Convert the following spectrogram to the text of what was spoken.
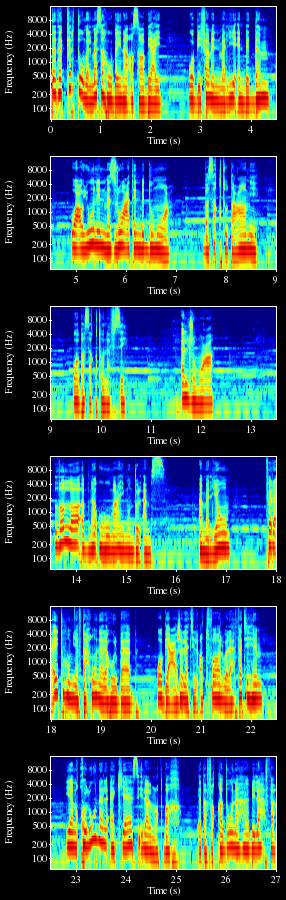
تذكرت ملمسه بين أصابعي وبفم مليء بالدم وعيون مزروعة بالدموع. بصقت طعامي وبصقت نفسي. الجمعة. ظل أبناؤه معي منذ الأمس. أما اليوم فرأيتهم يفتحون له الباب وبعجلة الأطفال ولهفتهم ينقلون الأكياس إلى المطبخ يتفقدونها بلهفة.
